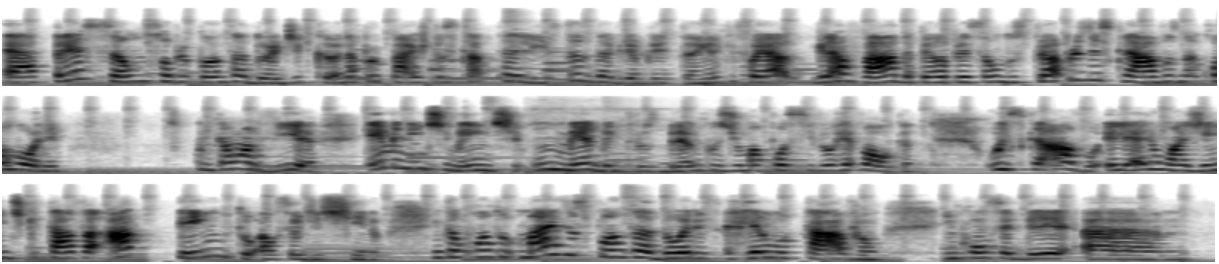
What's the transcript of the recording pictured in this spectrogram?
é a pressão sobre o plantador de cana por parte dos capitalistas da Grã-Bretanha, que foi agravada pela pressão dos próprios escravos na colônia. Então havia eminentemente um medo entre os brancos de uma possível revolta. O escravo ele era um agente que estava atento ao seu destino. Então quanto mais os plantadores relutavam em conceder uh,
